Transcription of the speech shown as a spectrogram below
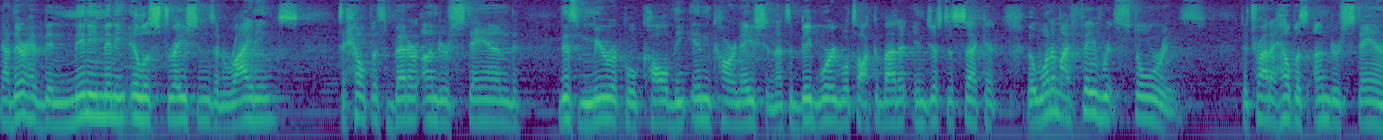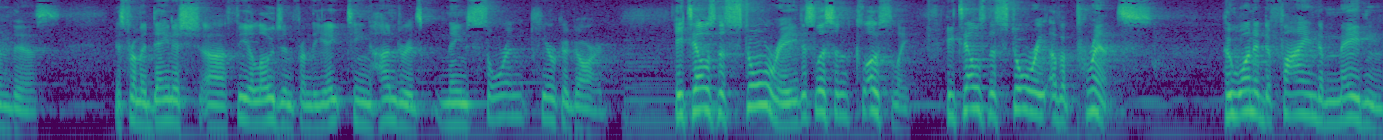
Now, there have been many, many illustrations and writings to help us better understand this miracle called the incarnation. That's a big word. We'll talk about it in just a second. But one of my favorite stories to try to help us understand this is from a Danish uh, theologian from the 1800s named Soren Kierkegaard. He tells the story, just listen closely. He tells the story of a prince who wanted to find a maiden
